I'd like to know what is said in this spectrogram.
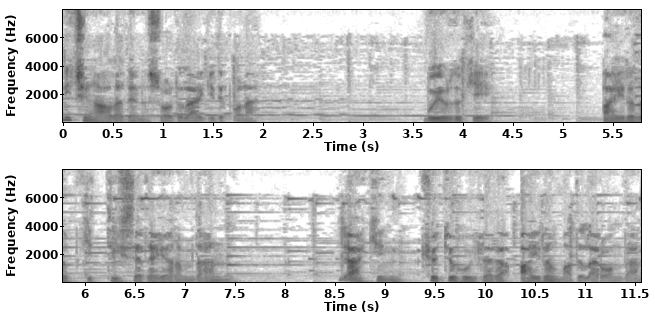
Niçin ağladığını sordular gidip ona. Buyurdu ki, ayrılıp gittiyse de yanımdan, lakin kötü huylara ayrılmadılar ondan.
